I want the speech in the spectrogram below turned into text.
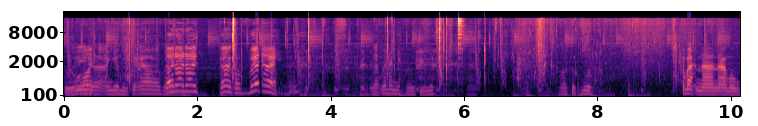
Túi Ôi. ờ, anh em mình sẽ về đây đây đây đây có vết đây lại vẫn đang nhặt vào túi nha. Ngon cực luôn. Các bạn là một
